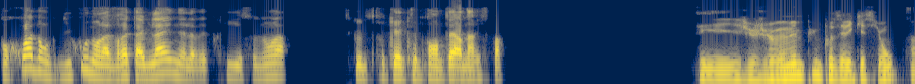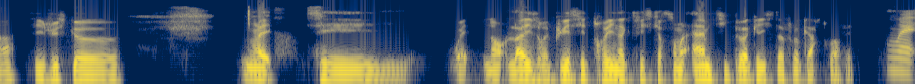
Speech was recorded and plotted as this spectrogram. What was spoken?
pourquoi donc du coup dans la vraie timeline elle avait pris ce nom-là? Parce que le truc avec le panthère n'arrive pas. C'est, je, je veux même plus me poser les questions, hein. C'est juste que, ouais, c'est, Ouais, non, là, ils auraient pu essayer de trouver une actrice qui ressemble un petit peu à Calista Flockhart, quoi, en fait. Ouais.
